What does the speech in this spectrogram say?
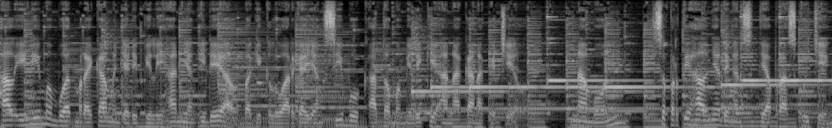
Hal ini membuat mereka menjadi pilihan yang ideal bagi keluarga yang sibuk atau memiliki anak-anak kecil. Namun, seperti halnya dengan setiap ras kucing,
